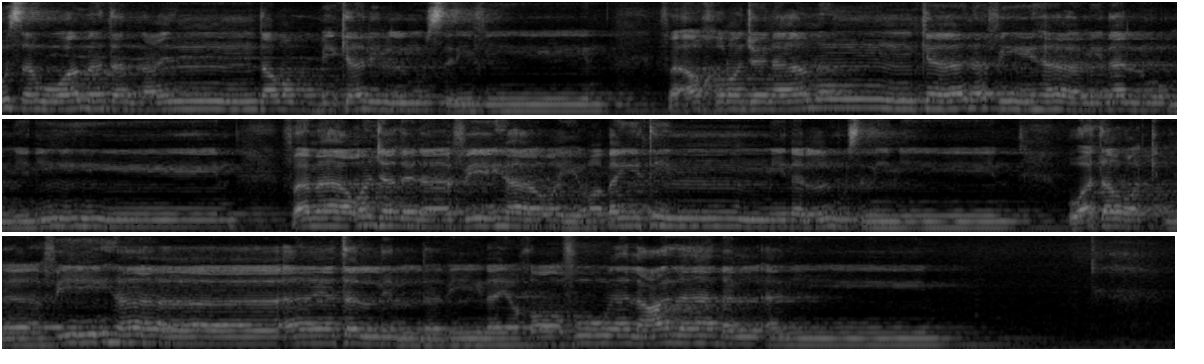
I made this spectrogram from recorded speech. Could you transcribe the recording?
مسومة عند ربك للمسرفين. فأخرجنا من كان فيها من المؤمنين. فما وجدنا فيها غير بيت من المسلمين. وتركنا فيها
